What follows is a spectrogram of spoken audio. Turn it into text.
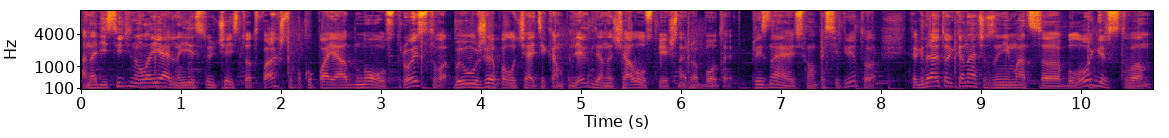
Она действительно лояльна, если учесть тот факт, что покупая одно устройство, вы уже получаете комплект для начала успешной работы. Признаюсь вам по секрету, когда я только начал заниматься блогерством,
